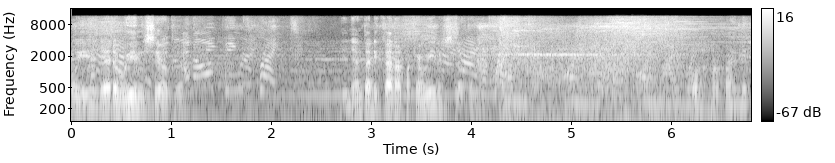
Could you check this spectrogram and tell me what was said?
Oh iya, dia ada wind shield tuh. Jangan tadi karena pakai wind shield tuh. Wah, ngapain deh?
